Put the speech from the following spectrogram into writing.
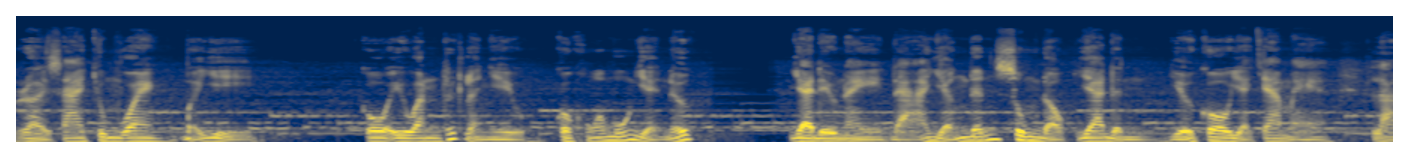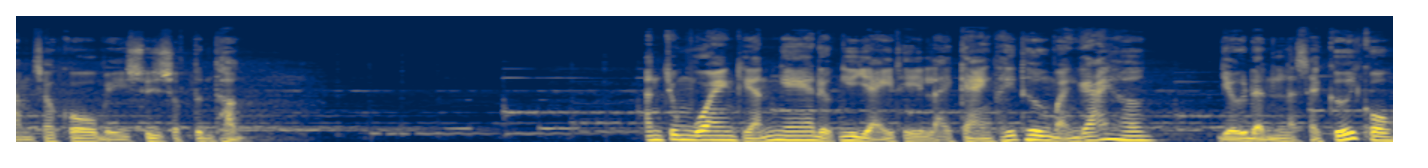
rời xa Trung Quang bởi vì cô yêu anh rất là nhiều, cô không có muốn về nước. Và điều này đã dẫn đến xung đột gia đình giữa cô và cha mẹ làm cho cô bị suy sụp tinh thần. Anh Trung Quang thì anh nghe được như vậy thì lại càng thấy thương bạn gái hơn, dự định là sẽ cưới cô.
